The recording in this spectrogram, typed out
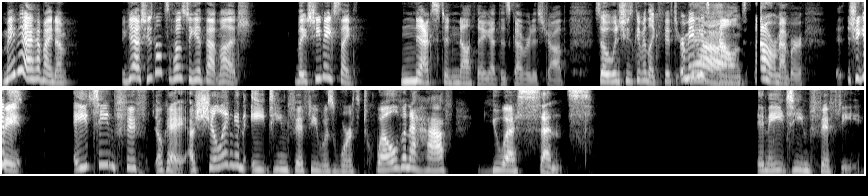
Maybe I have my num. Yeah, she's not supposed to get that much. Like she makes like next to nothing at this governess job. So when she's given like fifty, or maybe it's pounds. I don't remember. She gets. Wait. 1850 okay a shilling in 1850 was worth 12 and a half us cents in 1850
